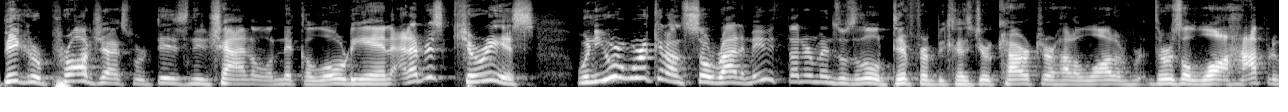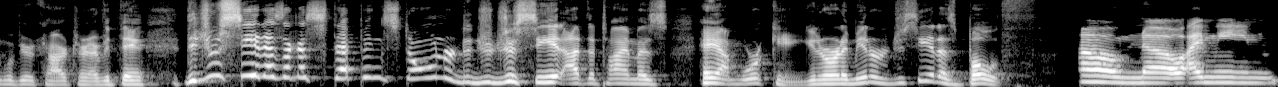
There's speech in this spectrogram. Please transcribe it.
bigger projects were Disney Channel and Nickelodeon. And I'm just curious when you were working on So Random, maybe Thundermans was a little different because your character had a lot of there was a lot happening with your character and everything. Did you see it as like a stepping stone, or did you just see it at the time as, hey, I'm working? You know what I mean? Or did you see it as both? Oh no, I mean,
